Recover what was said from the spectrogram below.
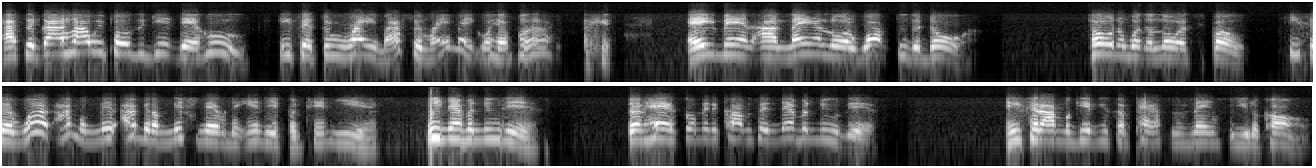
I said, God, how are we supposed to get there? Who? He said, through Rhema. I said, Rhema ain't going to help us. Amen. Our landlord walked through the door, told him what the Lord spoke. He said, What? I'm a, I've been a missionary to India for 10 years. We never knew this. Done had so many conversations, never knew this. He said, I'm gonna give you some pastors' names for you to call.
